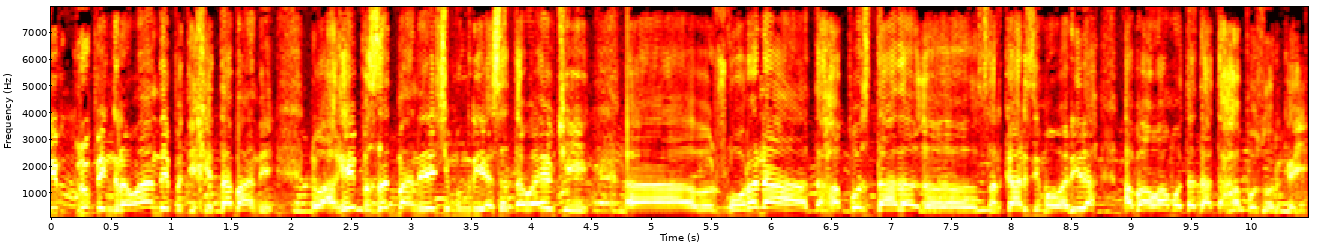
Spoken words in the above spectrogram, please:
ریګروپینګ روان دی په دې خطه باندې نو هغه په ضد باندې چې موږ ریاست وایو چې ژغورنه تحفظ دا سرکار ذمہواری ده اب عوامو ته دا تحفظ ورکړي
